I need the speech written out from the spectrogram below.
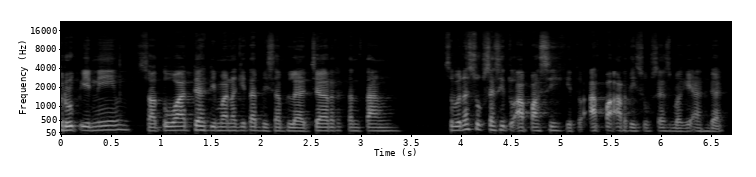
grup ini satu wadah di mana kita bisa belajar tentang sebenarnya sukses itu apa sih gitu, apa arti sukses bagi Anda.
